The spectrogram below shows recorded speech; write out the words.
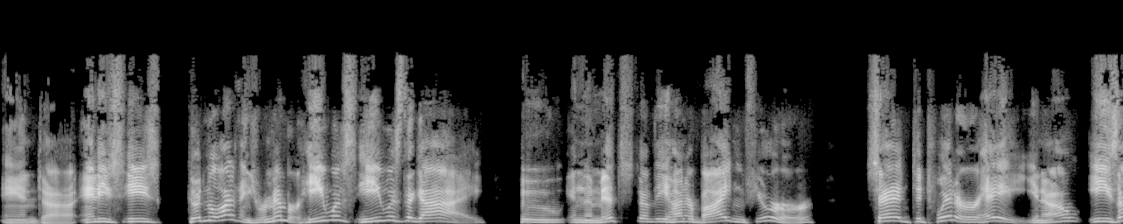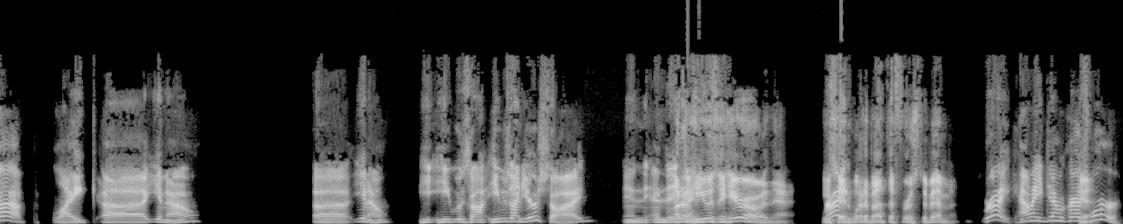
And uh, and he's he's good in a lot of things. Remember, he was he was the guy who, in the midst of the Hunter Biden furor, said to Twitter, "Hey, you know, ease up." Like, uh, you know, uh, you know, he he was on he was on your side, and and then Oh no, and- he was a hero in that. He Right. said, "What about the First Amendment?" right. How many Democrats Yeah. were?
